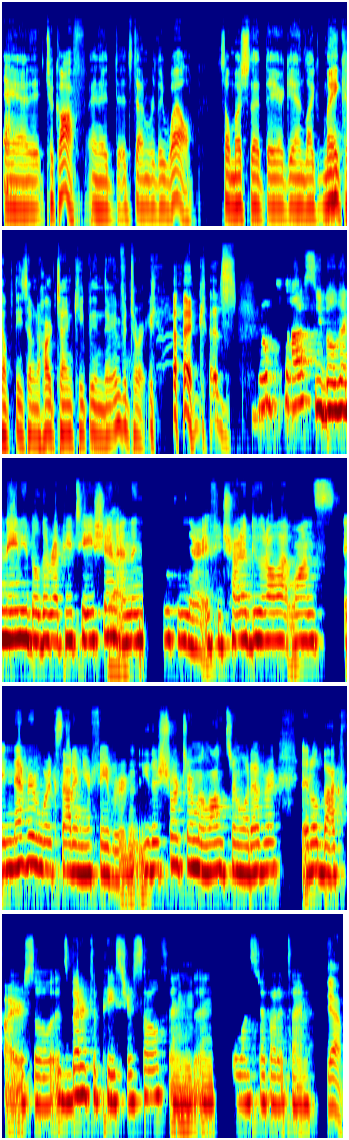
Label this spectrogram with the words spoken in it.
yeah. and it took off and it, it's done really well so much that they again like many companies having a hard time keeping their inventory. Because build trust you build a name you build a reputation yeah. and then go from there. If you try to do it all at once it never works out in your favor. Either short term or long term whatever it'll backfire. So it's better to pace yourself and mm-hmm. and one step at a time. Yeah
